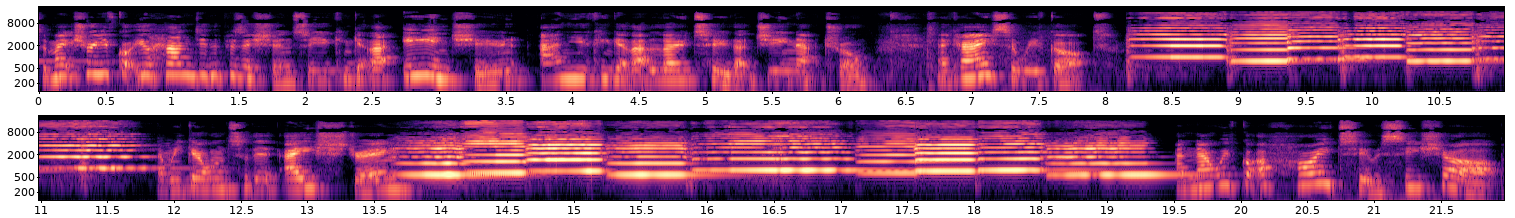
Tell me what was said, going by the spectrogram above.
So make sure you've got your hand in the position so you can get that E in tune and you can get that low two, that G natural. Okay, so we've got... And we go on to the A string. And now we've got a high two, a C sharp.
